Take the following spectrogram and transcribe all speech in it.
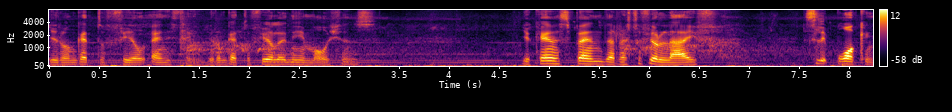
You don't get to feel anything. You don't get to feel any emotions. You can spend the rest of your life sleepwalking,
